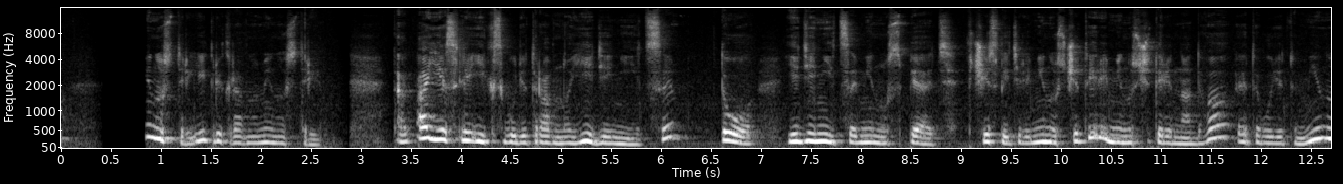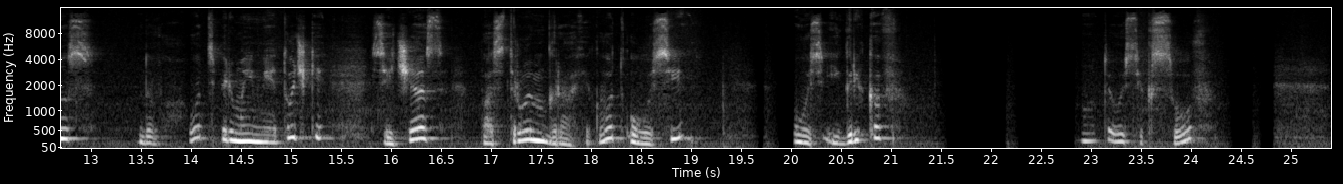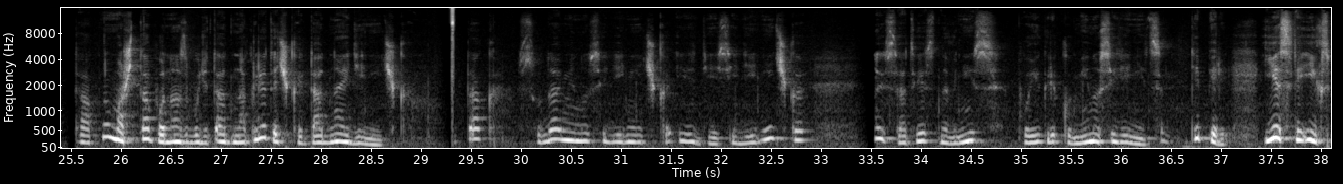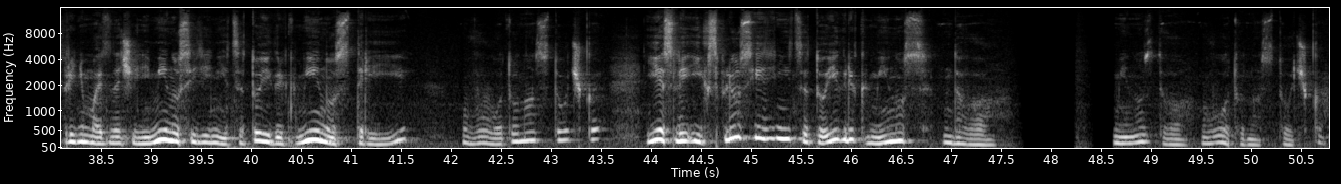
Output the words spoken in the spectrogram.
минус 3, y равно минус 3. Так, а если x будет равно единице, то единица минус 5 в числителе минус 4, минус 4 на 2, это будет минус 2. Вот теперь мы, имея точки, сейчас построим график. Вот оси, ось y, вот ось иксов. Так, ну масштаб у нас будет одна клеточка, это одна единичка. Так, сюда минус единичка и здесь единичка. Ну и, соответственно, вниз по y минус единица. Теперь, если x принимает значение минус единицы, то y минус 3. Вот у нас точка. Если x плюс единица, то y минус 2. Минус 2. Вот у нас точка.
